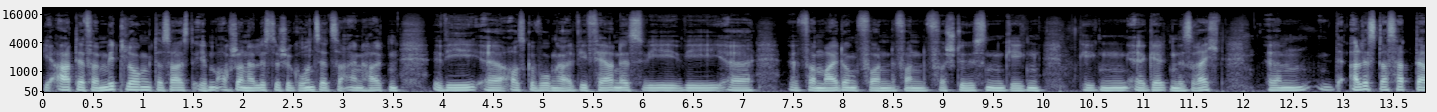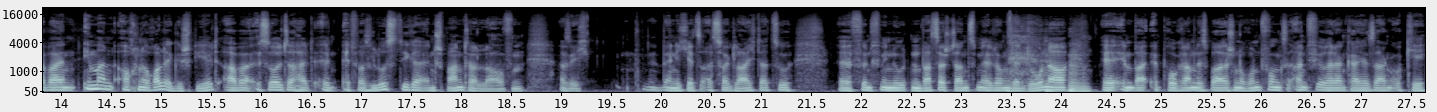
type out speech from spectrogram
die Art der Vermittlung, das heißt eben auch journalistische Grundsätze einhalten, wie äh, Ausgewogenheit, wie Fairness, wie, wie äh, Vermeidung von, von Verstößen gegen, gegen äh, geltendes Recht. Ähm, alles das hat dabei immer auch eine Rolle gespielt, aber es sollte halt etwas lustiger, entspannter laufen. Also ich wenn ich jetzt als Vergleich dazu äh, fünf Minuten Wasserstandsmeldung der Donau mhm. äh, im ba Programm des Bayerischen Rundfunks anführe, dann kann ich sagen, okay,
